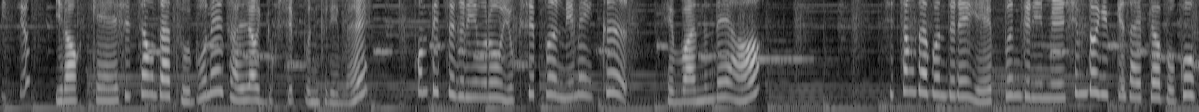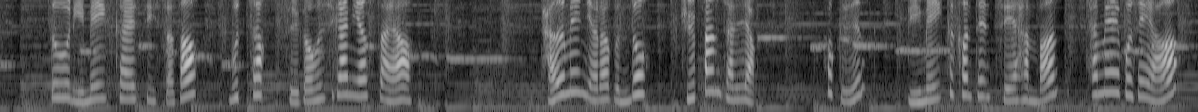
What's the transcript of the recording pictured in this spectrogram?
삐쭈? 이렇게 시청자 두 분의 전력 60분 그림을 폼피츠 그림으로 60분 리메이크 해보았는데요. 시청자분들의 예쁜 그림을 심도 깊게 살펴보고 또 리메이크 할 수 있어서 무척 즐거운 시간이었어요. 다음엔 여러분도 귤밤 전력 혹은 리메이크 컨텐츠에 한번 참여해보세요.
